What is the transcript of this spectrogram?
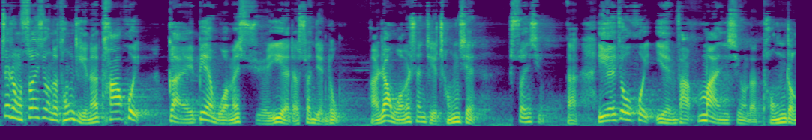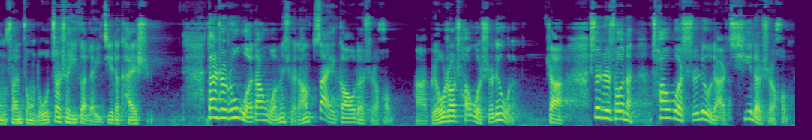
这种酸性的酮体呢，它会改变我们血液的酸碱度。啊，让我们身体呈现酸性啊，也就会引发慢性的酮症酸中毒，这是一个累积的开始。但是如果当我们血糖再高的时候啊，比如说超过十六了，是吧？甚至说呢，超过十六点七的时候，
